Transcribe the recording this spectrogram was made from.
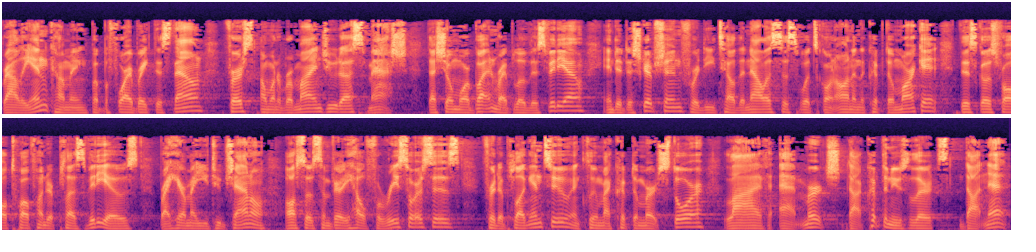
rally incoming. But before I break this down, first I want to remind you to smash that show more button right below this video in the description for detailed analysis of what's going on in the crypto market. This goes for all 1200 plus videos right here on my YouTube channel. Also some very helpful resources for to plug into, including my crypto merch store live at merch.cryptonewsalerts.net.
